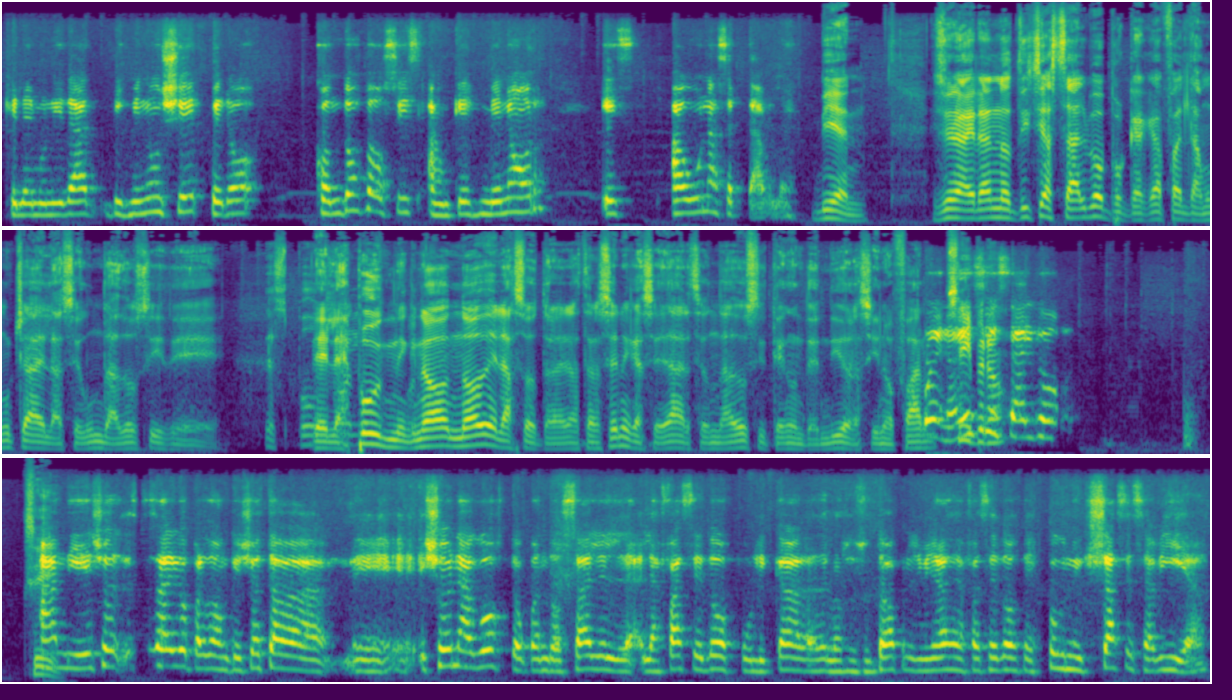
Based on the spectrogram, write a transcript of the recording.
que la inmunidad disminuye, pero con dos dosis, aunque es menor, es aún aceptable. Bien. Es una gran noticia, salvo porque acá falta mucha de la segunda dosis de, de la Sputnik, no, no de las otras. De la AstraZeneca se da la segunda dosis, tengo entendido, la Sinopharm. Bueno, Sí, eso pero- es algo, Andy, yo, es algo, perdón, que yo estaba, eh, yo en agosto, cuando sale la, la fase 2 publicada de los resultados preliminares de la fase 2 de Sputnik, ya se sabía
